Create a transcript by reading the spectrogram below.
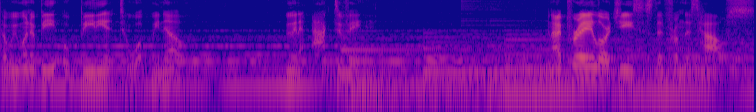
God, we want to be obedient to what we know. We want to activate it. And I pray, Lord Jesus, that from this house,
